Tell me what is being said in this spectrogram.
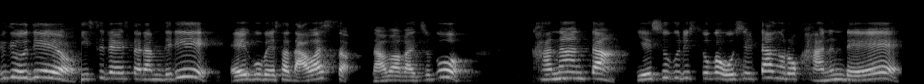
여기 어디예요? 이스라엘 사람들이 애굽에서 나왔어. 나와가지고 가나안 땅, 예수 그리스도가 오실 땅으로 가는데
